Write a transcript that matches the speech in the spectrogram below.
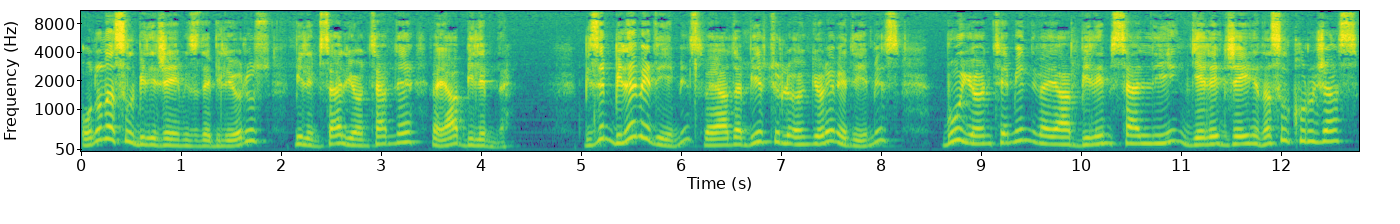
Onu nasıl bileceğimizi de biliyoruz. Bilimsel yöntemle veya bilimle. Bizim bilemediğimiz veya da bir türlü öngöremediğimiz bu yöntemin veya bilimselliğin geleceğini nasıl kuracağız?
